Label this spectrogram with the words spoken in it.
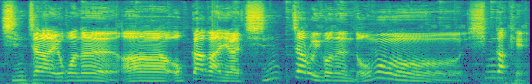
진짜 요거는 아 억가가 아니라 진짜로 이거는 너무 심각해.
